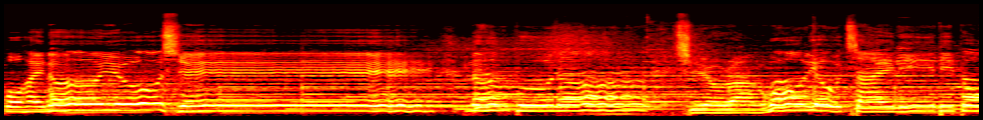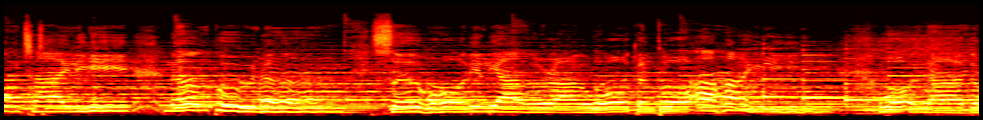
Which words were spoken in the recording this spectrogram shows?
我还能有谁？能不能就让我留在你的动态里？能不能？赐我力量，让我更多爱你，我哪都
